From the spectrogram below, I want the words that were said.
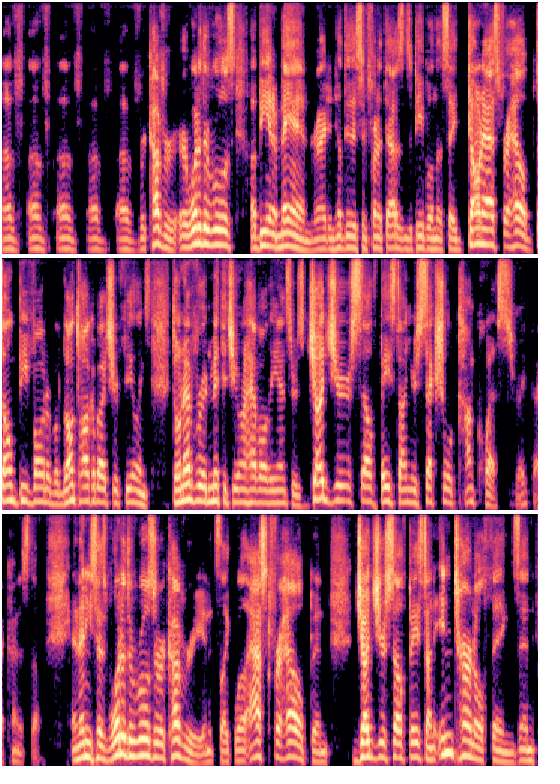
of of of of of recovery, or what are the rules of being a man, right? And he'll do this in front of thousands of people, and they'll say, don't ask for help, don't be vulnerable, don't talk about your feelings, don't ever admit that you don't have all the answers, judge yourself based on your sexual conquests, right? That kind of stuff. And then he says, what are the rules of recovery? And it's like, well, ask for help and judge yourself based on internal things. And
